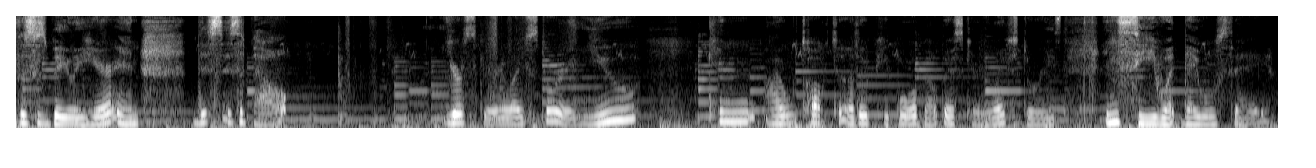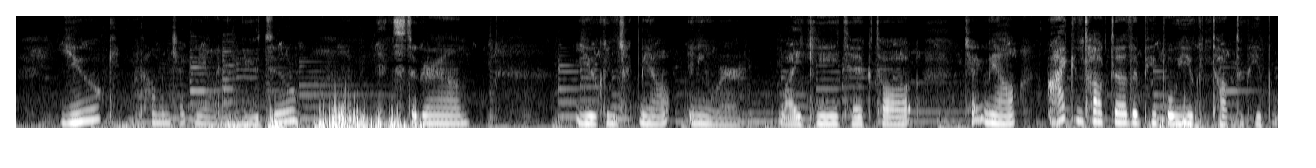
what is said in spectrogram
this is Bailey here, and this is about your scary life story. You can, I will talk to other people about their scary life stories and see what they will say. You can come and check me out on YouTube, Instagram. You can check me out anywhere. Likee, TikTok. Check me out. I can talk to other people. You can talk to people.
